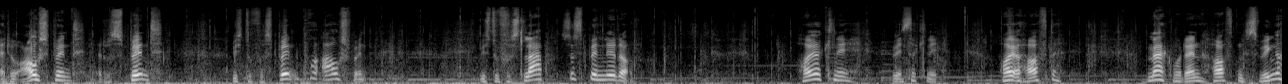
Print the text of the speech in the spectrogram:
Er du afspændt? Er du spændt? Hvis du får spændt, prøv at afspændt. Hvis du får slap, så spænd lidt op. Højre knæ, venstre knæ. Højre hofte. Mærk, hvordan hoften svinger.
